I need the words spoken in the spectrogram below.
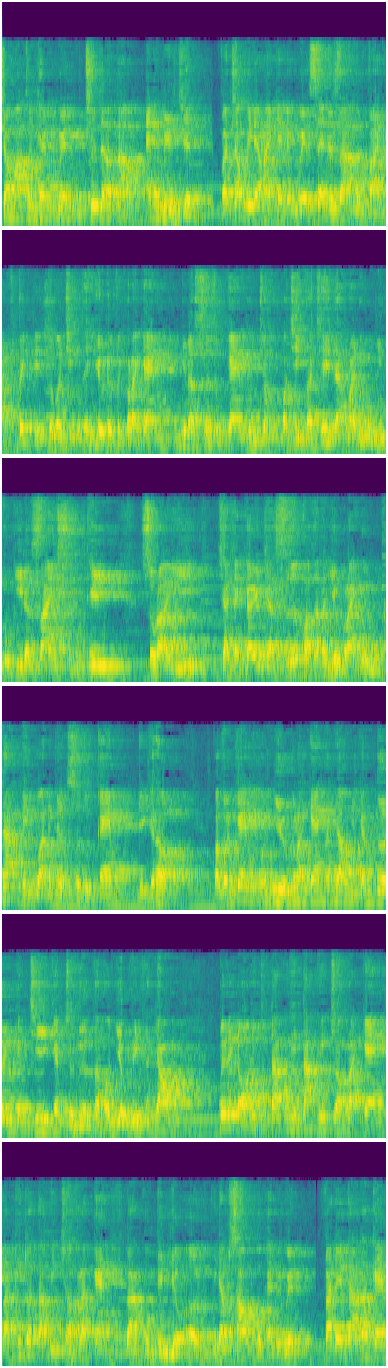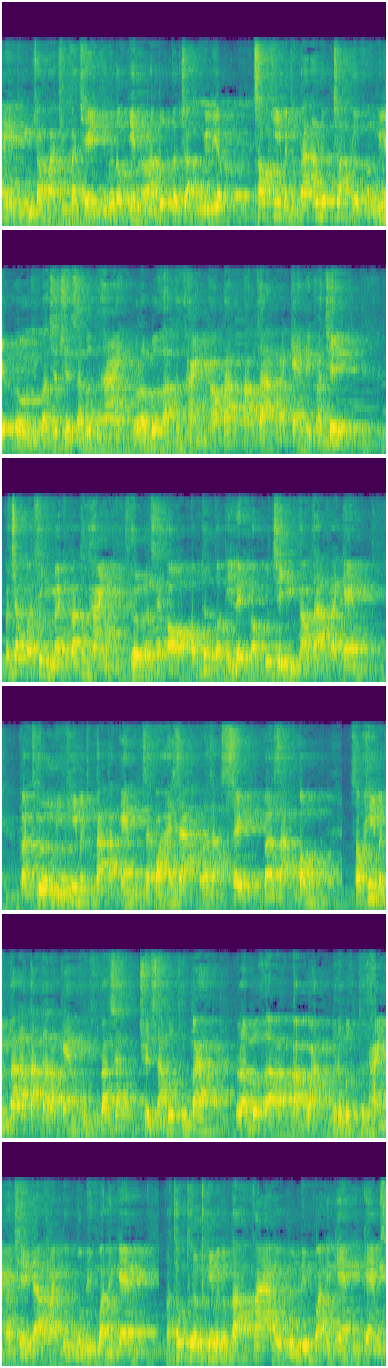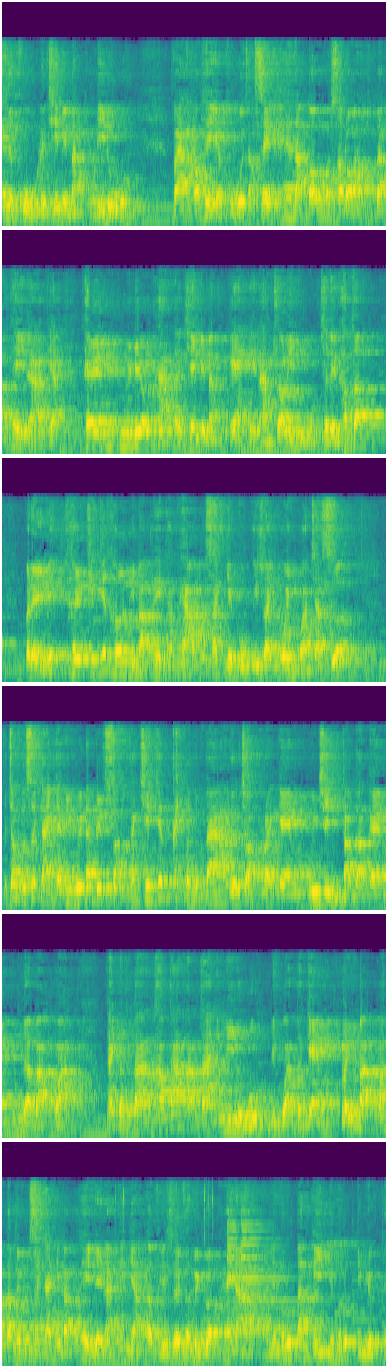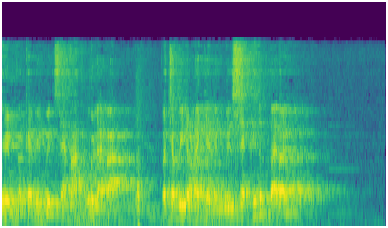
Chào bạn, tôi Kevin Nguyễn, chuyên gia đào tạo SMB thực chiến. Và trong video này, Kevin Nguyễn sẽ đưa ra một vài phân tích để giúp anh chị có thể hiểu được về các loại kem cũng như là sử dụng kem dùng trong quá trình pha chế ra các loại đồ uống như cookie đặc xay, smoothie, soda ý, trà trái cây, trà sữa và rất là nhiều các loại đồ uống khác liên quan đến việc sử dụng kem để kết hợp. Và với kem có nhiều các loại kem khác nhau như kem tươi, kem chi, kem trừ nướng và có nhiều vị khác nhau bên cạnh đó thì chúng ta có thể tạo vị cho các loại kem và kỹ thuật tạo vị cho các loại kem chúng ta cùng tìm hiểu ở những video sau của kem nguyên. Và để tạo ra kem này thì trong quá trình pha chế thì bước đầu tiên đó là bước lựa chọn nguyên liệu. Sau khi mà chúng ta đã lựa chọn được nguyên liệu rồi chúng ta sẽ chuyển sang bước thứ hai, đó là bước là thực hành thao tác tạo ra các loại kem để pha chế. Và trong quá trình mà chúng ta thực hành thường là sẽ có công thức, có tỷ lệ, có quy trình tạo ra các loại kem. Và thường thì khi mà chúng ta tạo kem thì sẽ có hai dạng, đó là dạng sệt và dạng bông sau khi mà chúng ta đã tạo ra được kem thì chúng ta sẽ chuyển sang bước thứ ba đó là bước uh, bảo quản cũng như là bước thực hành pha chế ra loại đồ uống liên quan đến kem. Và thông thường khi mà chúng ta pha đồ uống liên quan đến kem thì kem sẽ được phủ lên trên bề mặt của ly đồ uống. Và có thể phủ ở dạng sệt hay dạng bông và sau đó chúng ta có thể là gì thêm nguyên liệu khác ở trên bề mặt của kem để làm cho ly đồ uống trở nên hấp dẫn. Và để biết thêm chi tiết hơn thì bạn có thể tham khảo cuốn sách nghiệp vụ kinh doanh mô hình quán trà sữa trong cuốn sách này Kevin Nguyễn đã biên soạn cách chi tiết cách mà chúng ta lựa chọn các loại kem, quy trình tạo ra kem cũng như là bảo quản, cách mà chúng ta thao tác tạo ra những đi đồ uống liên quan tới kem. Nếu như bạn quan tâm đến cuốn sách này thì bạn có thể để lại tin nhắn ở phía dưới phần bình luận hay là nhấn vào nút đăng ký nhấn vào nút tìm hiểu thêm và Kevin Nguyễn sẽ phản hồi lại bạn. Và trong video này Kevin Nguyễn sẽ kết thúc tại đây.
